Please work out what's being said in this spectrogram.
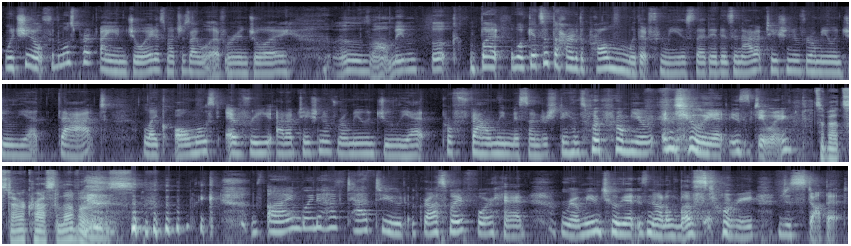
which, you know, for the most part, I enjoyed as much as I will ever enjoy a zombie book. But what gets at the heart of the problem with it for me is that it is an adaptation of Romeo and Juliet that like almost every adaptation of Romeo and Juliet, profoundly misunderstands what Romeo and Juliet is doing. It's about star-crossed lovers. I'm going to have tattooed across my forehead Romeo and Juliet is not a love story. Just stop it.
